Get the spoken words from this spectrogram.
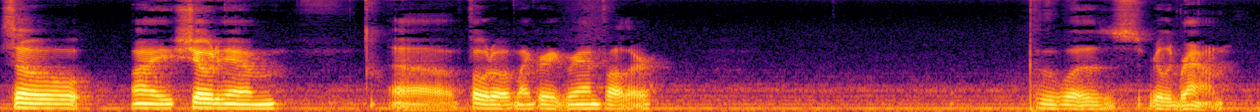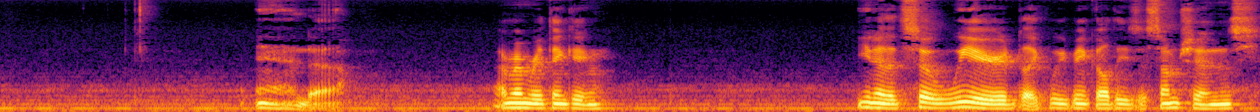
so I showed him a photo of my great grandfather, who was really brown, and. Uh, I remember thinking, you know, that's so weird. Like, we make all these assumptions.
